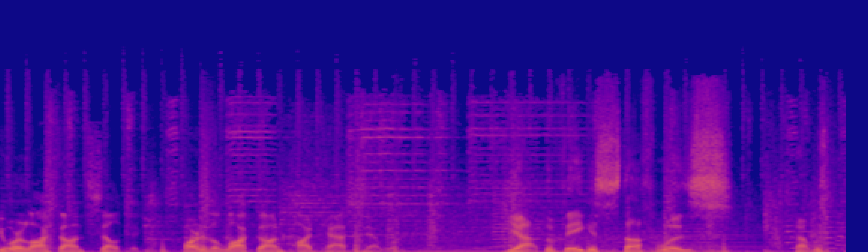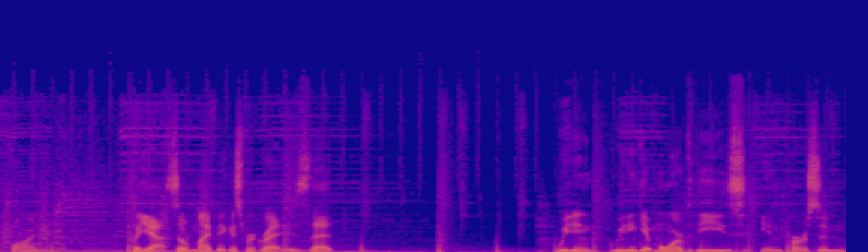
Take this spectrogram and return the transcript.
You are Locked On Celtics, part of the Locked On Podcast Network. Yeah, the Vegas stuff was that was fun. But yeah, so my biggest regret is that we didn't we didn't get more of these in person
